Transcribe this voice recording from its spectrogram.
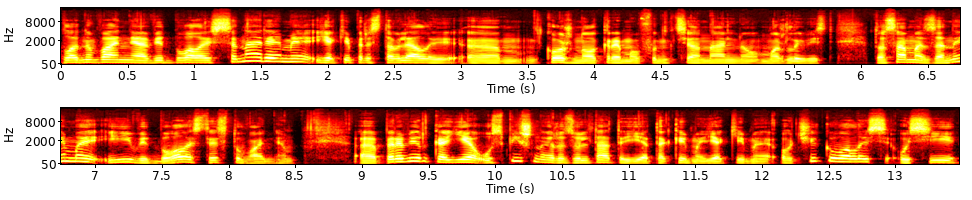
планування відбувалося сценаріями, які представляли ем, кожну окрему функціональну можливість, то саме за ними і відбувалось тестування. Перевірка є успішною, результати є такими, якими очікувались. Усі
